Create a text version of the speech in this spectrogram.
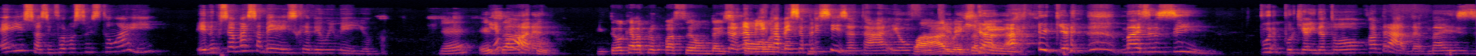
é isso, as informações estão aí. Ele não precisa mais saber escrever um e-mail. É, E exato. agora? Então, aquela preocupação da escola. Na minha cabeça precisa, tá? Eu Claro, vou querer que- eu quero- Mas assim, por- porque eu ainda tô quadrada, mas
